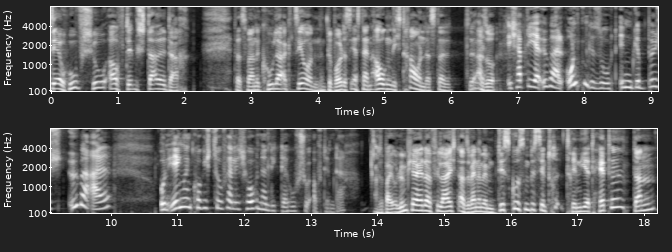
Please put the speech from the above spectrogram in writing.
der Hufschuh auf dem Stalldach. Das war eine coole Aktion. Du wolltest erst deinen Augen nicht trauen, dass da, also Ich habe die ja überall unten gesucht, im Gebüsch, überall. Und irgendwann gucke ich zufällig hoch und dann liegt der Hufschuh auf dem Dach. Also bei Olympia hätte er vielleicht, also wenn er mit dem Diskus ein bisschen tr trainiert hätte, dann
